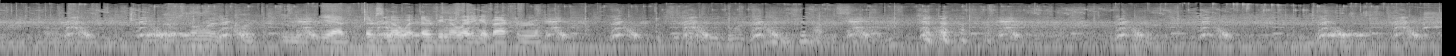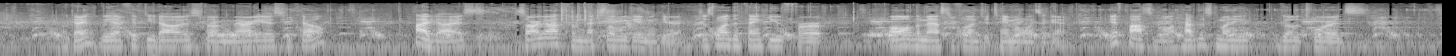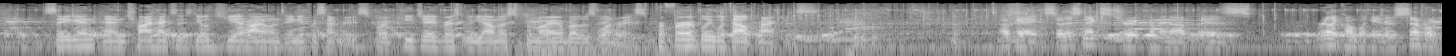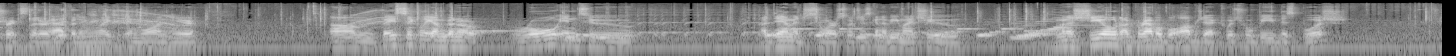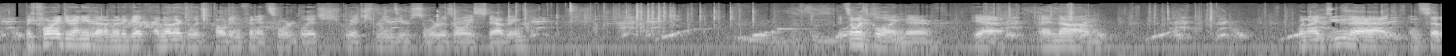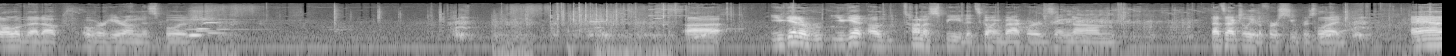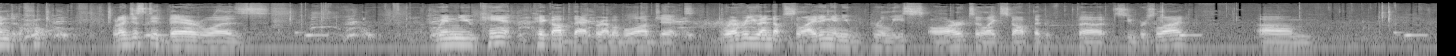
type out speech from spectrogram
There's no way to click through. Yeah, there's no way, there'd be no way to get back through. Okay, we have $50 from Marius Hukel. Hi guys, Sargoth from Next Level Gaming here. Just wanted to thank you for all the masterful entertainment once again. If possible, have this money go towards Sagan and Trihex's Yoshi Island 80% race, or PJ vs. Uyama Super Mario Bros. 1 race, preferably without practice. Okay, so this next trick coming up is really complicated. There's several tricks that are happening, like, in one here. Um, basically, I'm gonna roll into a damage source, which is gonna be my chu. I'm gonna shield a grabbable object, which will be this bush. Before I do any of that, I'm gonna get another glitch called Infinite Sword Glitch, which means your sword is always stabbing. It's always glowing there. Yeah, and um, when I do that and set all of that up over here on this bush, uh, you get a you get a ton of speed that's going backwards, and um, that's actually the first super slide. And what I just did there was when you can't pick up that grabbable object, wherever you end up sliding and you release R to like stop the, the super slide, um,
